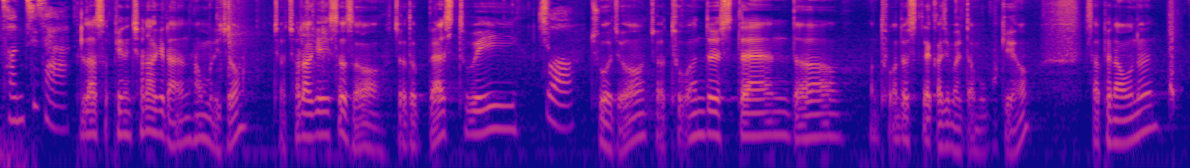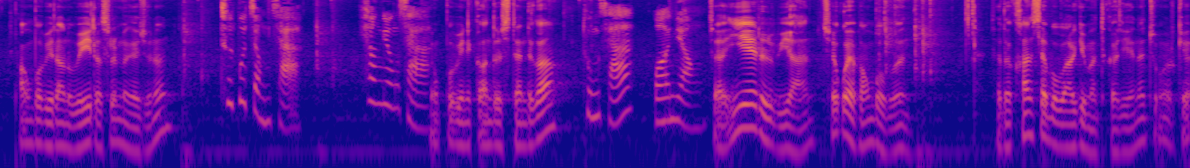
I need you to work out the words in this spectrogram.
전치사 필라소피는 철학이라는 학문이죠. 자, 철학에 있어서 자, the best way 주어 주어죠. 자, to understand the to understand까지만 일단 묶을게요. 그래서 앞에 나오는 방법이라는 way를 설명해주는 투부정사 형용사 용법이니까 understand가 동사 원형 자, 이해를 위한 최고의 방법은 자, the concept of argument까지 얘는 좀 이렇게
